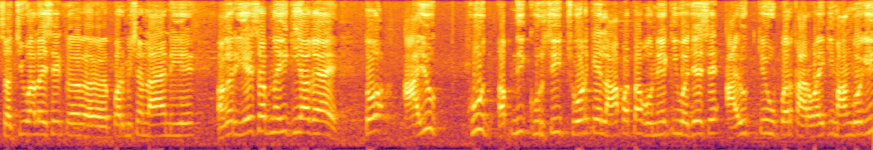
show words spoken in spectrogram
सचिवालय से परमिशन लाया नहीं है, अगर ये सब नहीं किया गया है तो आयुक्त खुद अपनी कुर्सी छोड़ के लापता होने की वजह से आयुक्त के ऊपर कार्रवाई की मांग होगी,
